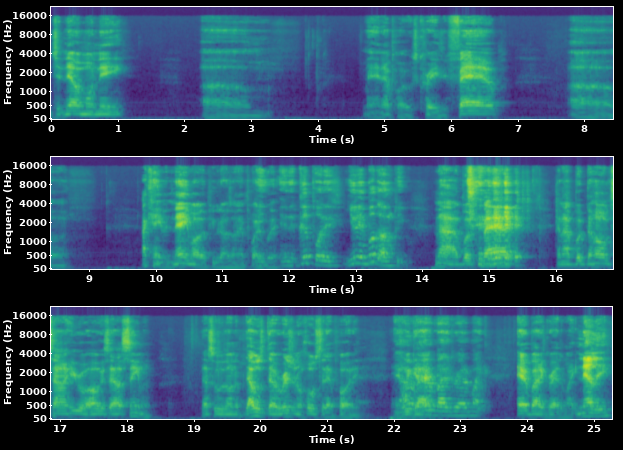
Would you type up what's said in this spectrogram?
Janelle Monáe. Um, man, that part was crazy. Fab. Uh, I can't even name all the people that was on that party, but And the good part is, you didn't book all them people. Nah, I booked Fab, and I booked the hometown hero August Alsina. That's who was on the. That was the original host of that party, And and we got everybody grabbed a mic. everybody grabbed a mic. Nelly,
